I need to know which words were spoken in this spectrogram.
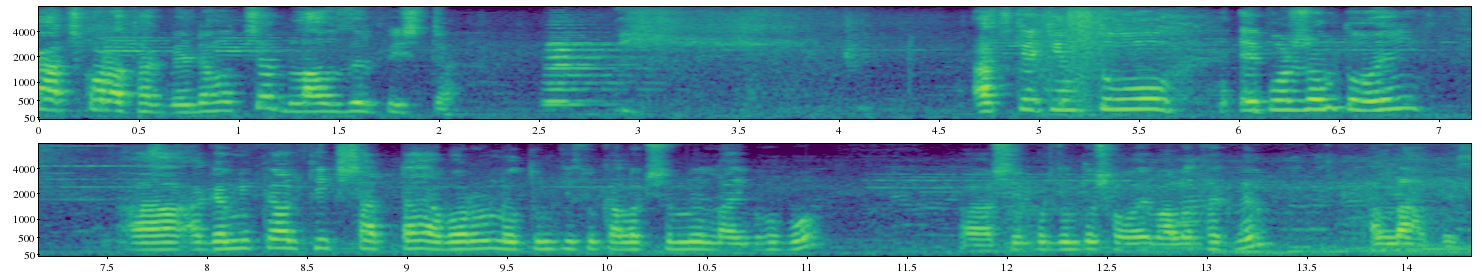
কাজ করা থাকবে। এটা হচ্ছে ব্লাউজের পিসটা আজকে কিন্তু এ পর্যন্তই। আগামীকাল ঠিক সাতটায় আবারও নতুন কিছু কালেকশন নিয়ে লাইভ হব। সে পর্যন্ত সবাই ভালো থাকবেন। আল্লাহ হাফেজ।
